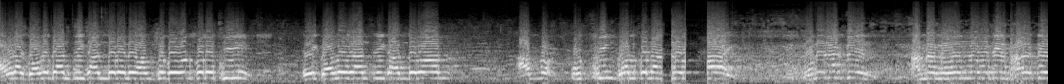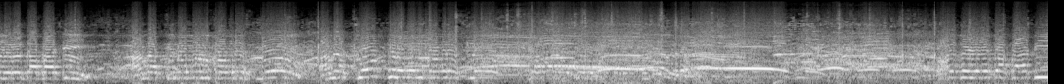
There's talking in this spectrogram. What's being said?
আমরা গণতান্ত্রিক আন্দোলনে অংশগ্রহণ করেছি। এই গণতান্ত্রিক আন্দোলন উচ্ছৃঙ্খল কোন মনে রাখবেন, আমরা নরেন্দ্র মোদীর ভারতীয় জনতা পার্টি, আমরা তৃণমূল কংগ্রেস নই, আমরা চোখ তৃণমূল কংগ্রেস নই ভারতীয় জনতা পার্টি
